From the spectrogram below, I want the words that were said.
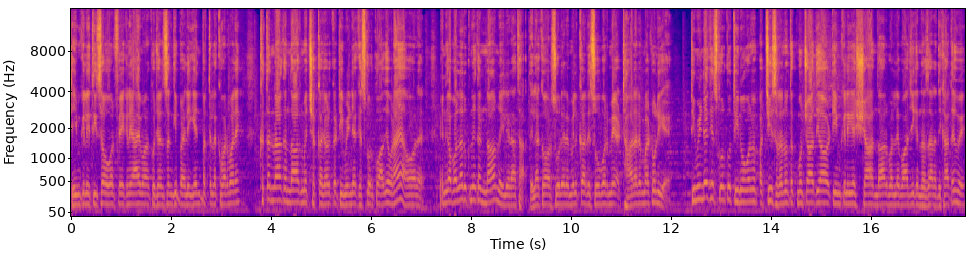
टीम के लिए तीसरा ओवर फेंकने आए मार्को जॉनसन की पहली गेंद पर तिलक वर्मा ने खतरनाक अंदाज में छक्का जड़कर टीम इंडिया के स्कोर को आगे बढ़ाया और इनका बल्ला रुकने का नाम नहीं ले रहा था। तिलक और सूर्य ने मिलकर इस ओवर में अठारह रन बटो लिए। टीम इंडिया के स्कोर को तीन ओवर में 25 रनों तक पहुँचा दिया और टीम के लिए शानदार बल्लेबाजी का नज़ारा दिखाते हुए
